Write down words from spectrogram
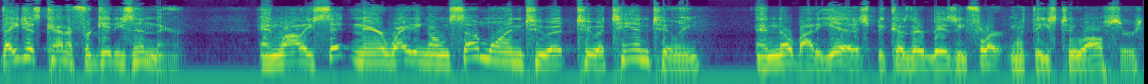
They just kind of forget he's in there. And while he's sitting there waiting on someone to uh, to attend to him, and nobody is because they're busy flirting with these two officers,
